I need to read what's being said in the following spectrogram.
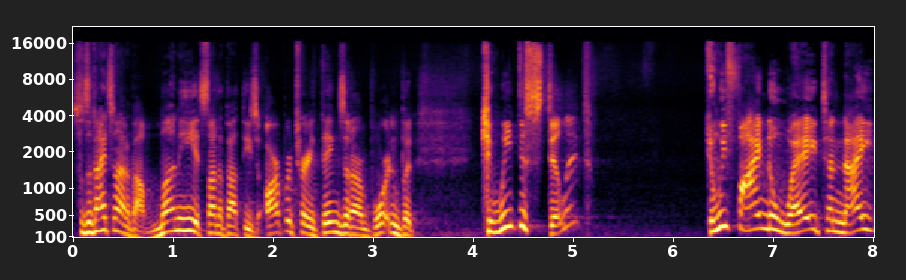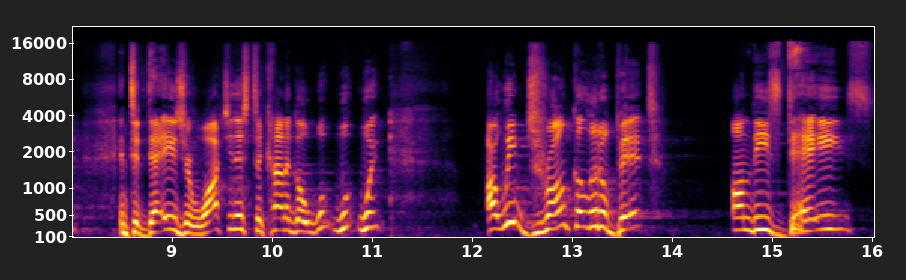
So tonight's not about money. It's not about these arbitrary things that are important, but can we distill it? Can we find a way tonight and today as you're watching this to kind of go, what, what, what, are we drunk a little bit? On these days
